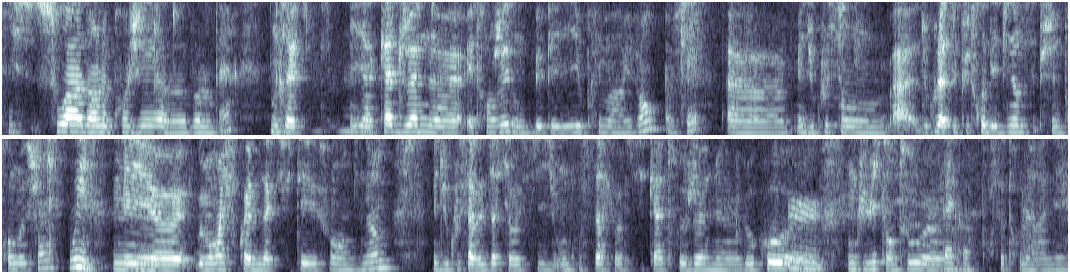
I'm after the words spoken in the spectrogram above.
qui soient dans le projet euh, volontaire? Donc, il y a quatre jeunes étrangers, donc BPI ou primo arrivants. Ok. mais du coup, si on, bah, du coup là, c'est plus trop des binômes, c'est plus une promotion. Oui. Mais au moment, il faut quand même des activités souvent en binôme. Mais du coup, ça veut dire qu'il y a aussi, on considère qu'il y a aussi quatre jeunes locaux, mm. donc huit en tout pour cette première année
